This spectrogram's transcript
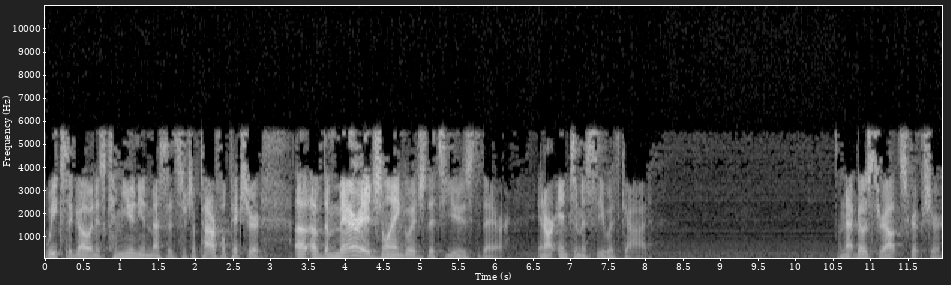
weeks ago in his communion message. Such a powerful picture of, of the marriage language that's used there in our intimacy with God. And that goes throughout Scripture.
